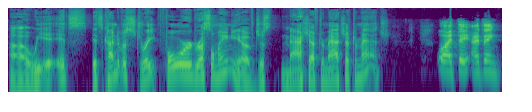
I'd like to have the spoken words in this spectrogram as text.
Uh, we it's it's kind of a straightforward WrestleMania of just match after match after match. Well, I think I think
